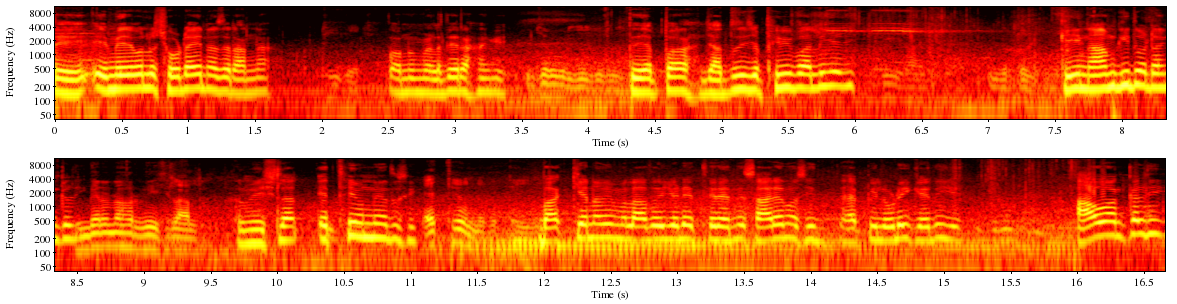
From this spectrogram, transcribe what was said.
ਤੇ ਇਹ ਮੇਰੇ ਵੱਲੋਂ ਛੋਟਾ ਜਿਹਾ ਨਜ਼ਰਾਨਾ। ਠੀਕ ਹੈ ਤੁਹਾਨੂੰ ਮਿਲਦੇ ਰਹਾਂਗੇ। ਜਰੂਰ ਜੀ ਜਰੂਰ। ਤੇ ਆਪਾਂ ਜਾਦੂ ਦੀ ਜੱਫੀ ਵੀ ਪਾ ਲਈ ਹੈ ਜੀ। ਕੀ ਨਾਮ ਕੀ ਤੁਹਾਡਾ ਅੰਕਲ ਜੀ? ਮੇਰਾ ਨਾਮ ਹਰਮੇਸ਼ ਲਾਲ। ਰਮੇਸ਼ ਲਾਲ। ਇੱਥੇ ਹੁੰਨੇ ਆ ਤੁਸੀਂ? ਇੱਥੇ ਹੁੰਦੇ ਪੱਕੇ ਜੀ। ਬਾਕੀਆਂ ਨਾਲ ਵੀ ਮਿਲਾ ਦਿਓ ਜਿਹੜੇ ਇੱਥੇ ਰਹਿੰਦੇ। ਸਾਰਿਆਂ ਨੂੰ ਅਸੀਂ ਹੈਪੀ ਲੋਹੜੀ ਕਹਿ ਦਈਏ। ਆਓ ਅੰਕਲ ਜੀ।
